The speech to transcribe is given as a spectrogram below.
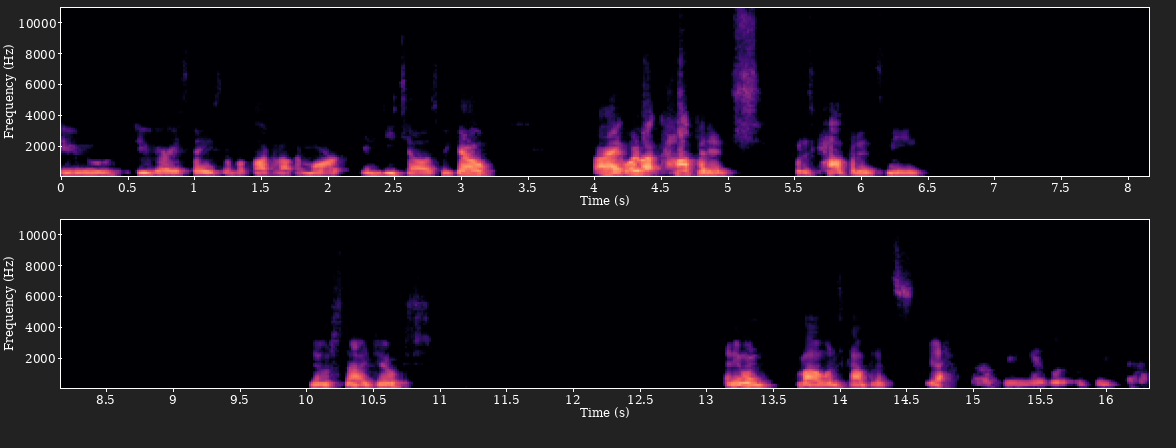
to do various things, and we'll talk about them more in detail as we go. All right, what about competence? What does competence mean? No snide jokes. Anyone? Come on, what is competence? Yeah. uh, being able to complete tasks.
